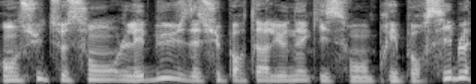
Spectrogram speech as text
Ensuite, ce sont les bus des supporters lyonnais qui sont pris pour cible.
